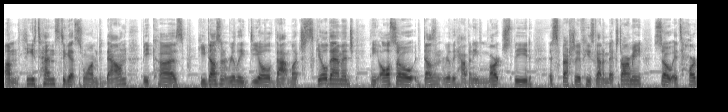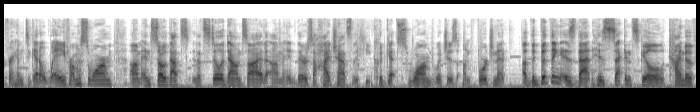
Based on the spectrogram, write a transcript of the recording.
um, he tends to get swarmed down because he doesn't really deal that much skill damage. He also doesn't really have any march speed especially if he's got a mixed army so it's hard for him to get away from a swarm. Um, and so that's that's still a downside. Um, it, there's a high chance that he could get swarmed which is unfortunate uh, the good thing is that his second skill kind of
